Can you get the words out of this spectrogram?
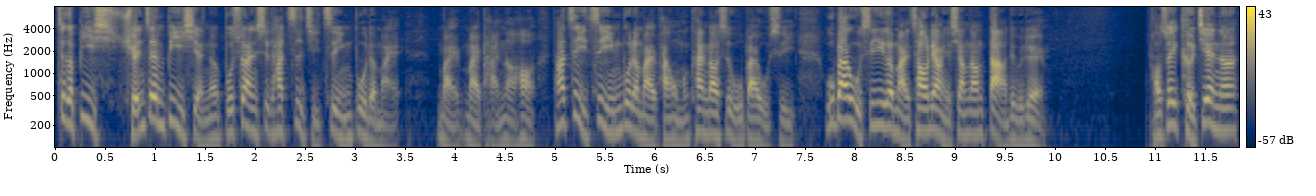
这个避权证避险呢不算是他自己自营部的买买买盘了哈，他自己自营部的买盘我们看到是五百五十亿，五百五十亿的买超量也相当大，对不对？好，所以可见呢。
